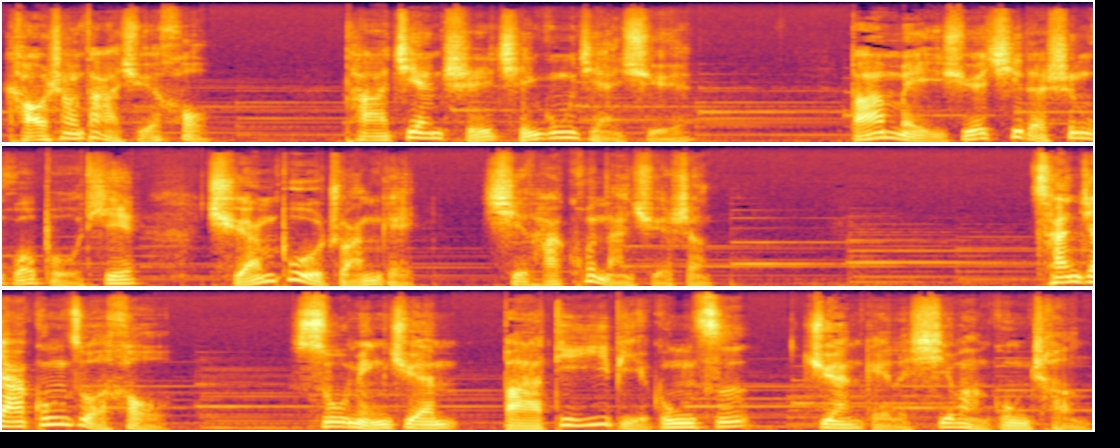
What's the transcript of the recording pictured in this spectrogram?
考上大学后，他坚持勤工俭学。把每学期的生活补贴全部转给其他困难学生。参加工作后，苏明娟把第一笔工资捐给了希望工程。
